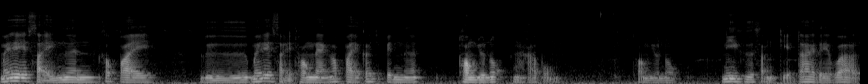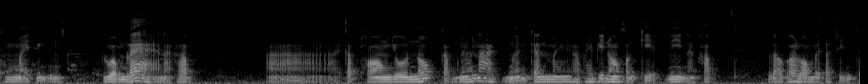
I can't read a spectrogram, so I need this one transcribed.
ไม่ได้ใส่เงินเข้าไป หรือไม่ได้ใส่ทองแดงเข้าไป ก็จะเป็นเนื้อทองโยนกนะครับผม ทองโยนก นี่คือสังเกตได้เลยว่าทำไมถึงรวมแร่นะครับกับทองโยนกกับเนื้อนาคเหมือนกันไหมครับ ให้พี่น้องสังเกตนี่นะครับ แล้วก็ลองไปตัดสินใจ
